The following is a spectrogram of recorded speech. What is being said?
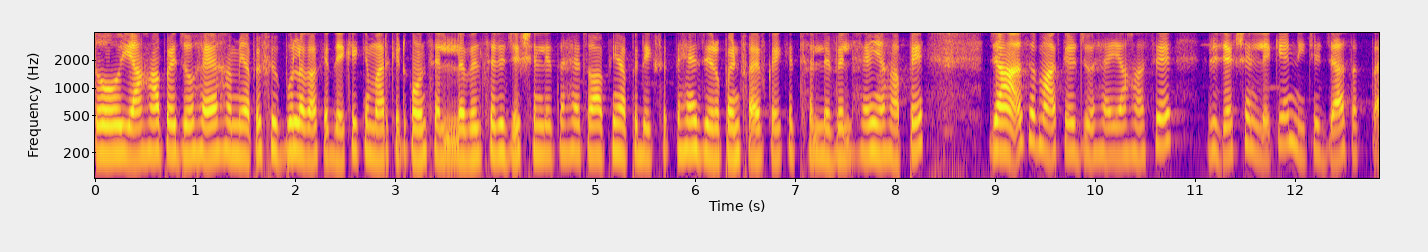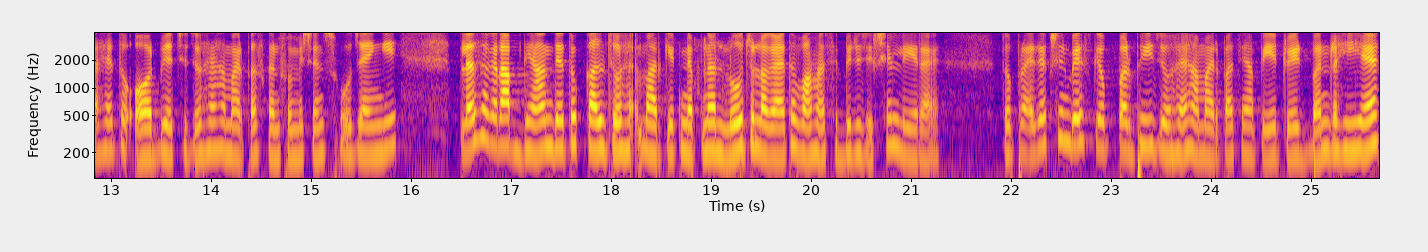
तो यहाँ पे जो है, हम यहाँ पे फिबू लगा के देखें कि मार्केट कौन से लेवल से रिजेक्शन लेता है। तो आप यहाँ पे देख सकते हैं 0.5 का एक अच्छा लेवल है यहाँ पे, जहाँ से मार्केट जो है, यहाँ से रिजेक्शन लेके नीचे जा सकता है। तो और भी अच्छी जो है, हमारे पास कन्फर्मेशन हो जाएँगी। प्लस अगर आप ध्यान दें तो कल जो है मार्केट ने अपना लो जो लगाया था, वहाँ से भी रिजेक्शन ले रहा है। तो प्राइज एक्शन बेस के ऊपर भी जो है हमारे पास यहाँ पे ये ट्रेड बन रही है।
